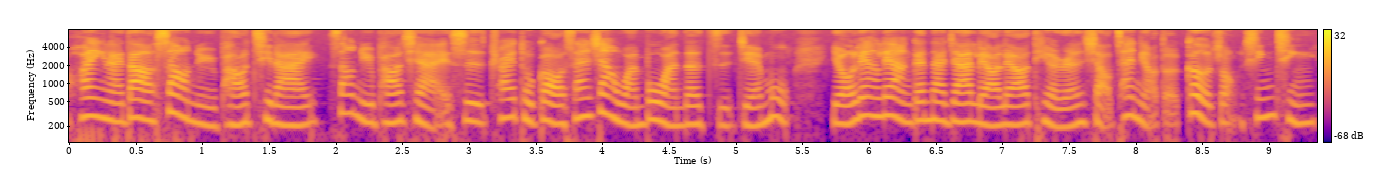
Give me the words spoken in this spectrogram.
欢迎来到少女跑起来。少女跑起来是 Try to Go 三项玩不完的子节目，由亮亮跟大家聊聊铁人小菜鸟的各种心情，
